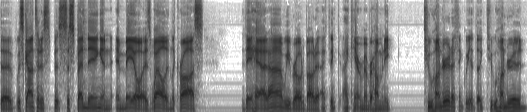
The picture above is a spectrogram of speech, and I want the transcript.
the Wisconsin is suspending and and Mayo as well in La Crosse. They had uh, we wrote about it. I think I can't remember how many 200. I think we had like 200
